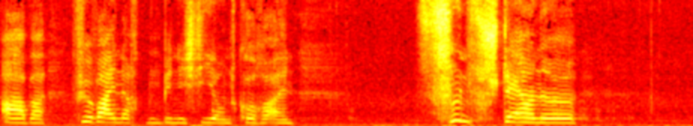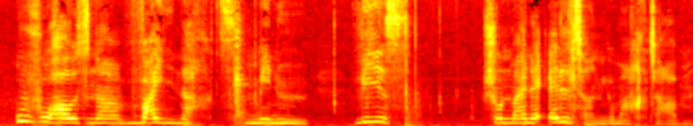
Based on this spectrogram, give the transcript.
Aber für Weihnachten bin ich hier und koche ein 5 Sterne Uferhausener Weihnachtsmenü, wie es schon meine Eltern gemacht haben.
